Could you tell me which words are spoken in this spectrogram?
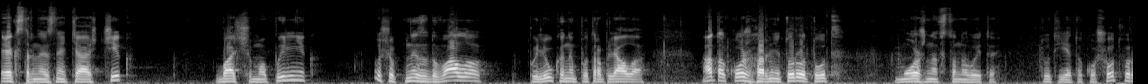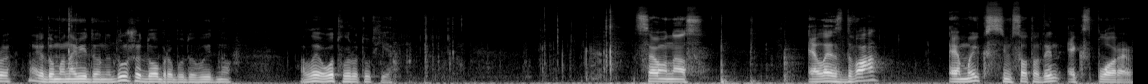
Екстрене зняття щік. Бачимо пильник, ну, щоб не задувало, пилюка не потрапляла. А також гарнітуру тут можна встановити. Тут є також отвори. Ну, я думаю, на відео не дуже добре буде видно, але отвори тут є. Це у нас LS2 MX701 Explorer.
